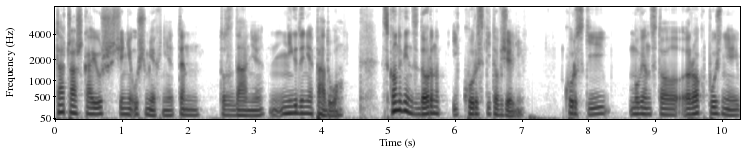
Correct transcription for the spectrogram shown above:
ta czaszka już się nie uśmiechnie, ten to zdanie nigdy nie padło. Skąd więc Dorn i Kurski to wzięli? Kurski, mówiąc to rok później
